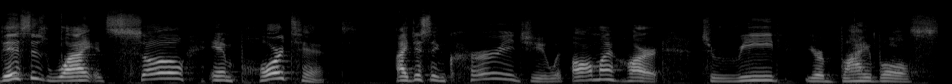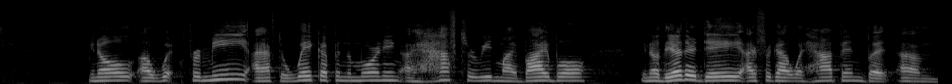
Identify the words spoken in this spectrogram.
This is why it's so important. I just encourage you with all my heart to read your Bibles. You know, uh, for me, I have to wake up in the morning, I have to read my Bible. You know, the other day, I forgot what happened, but um,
